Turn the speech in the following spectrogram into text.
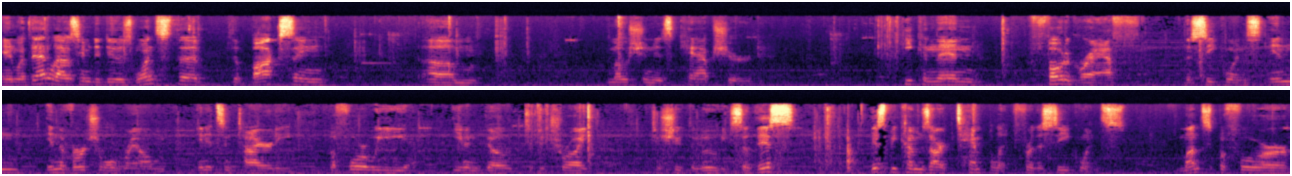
And what that allows him to do is once the, the boxing um, motion is captured, he can then photograph the sequence in, in the virtual realm in its entirety before we even go to Detroit to shoot the movie. So this this becomes our template for the sequence months before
